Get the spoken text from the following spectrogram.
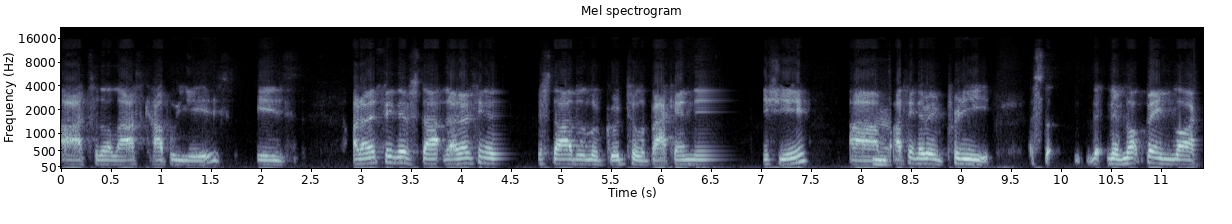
uh, to the last couple of years is I don't think they've started. I don't think they've started to look good till the back end this year. Um, I think they've been pretty. They've not been like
